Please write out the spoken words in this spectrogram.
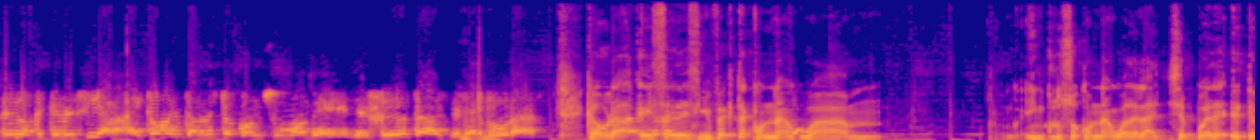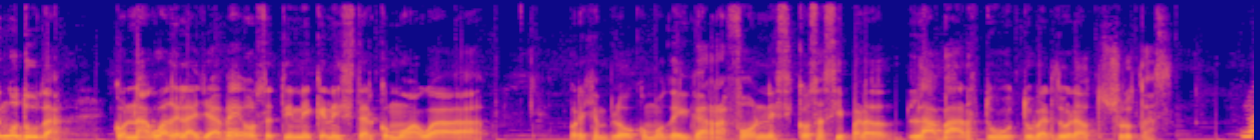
de lo que te decía, hay que aumentar nuestro consumo de, frutas, de verduras. Que ahora, ¿se desinfecta con agua, mm, incluso con agua de la... ¿Se puede? Eh, tengo duda, ¿con agua de la llave o se tiene que necesitar como agua, por ejemplo, como de garrafones y cosas así para lavar tu, tu verdura o tus frutas? No,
